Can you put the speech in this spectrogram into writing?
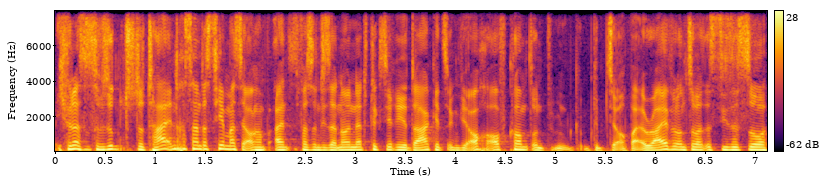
ich finde, das ist sowieso ein total interessantes Thema, ist ja auch eins, was in dieser neuen Netflix-Serie Dark jetzt irgendwie auch aufkommt und gibt's ja auch bei Arrival und sowas, ist dieses so,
